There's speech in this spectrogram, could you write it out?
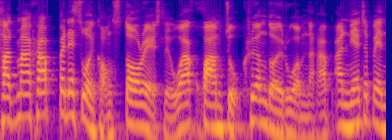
ถัดมาครับเป็นในส่วนของ storage หรือว่าความจุเครื่องโดยรวมนะครับ อันนี้จะเป็น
